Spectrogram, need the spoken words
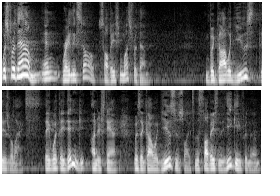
was for them, and rightly so. Salvation was for them. But God would use the Israelites. They, what they didn't understand was that God would use the Israelites and the salvation that He gave for them,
